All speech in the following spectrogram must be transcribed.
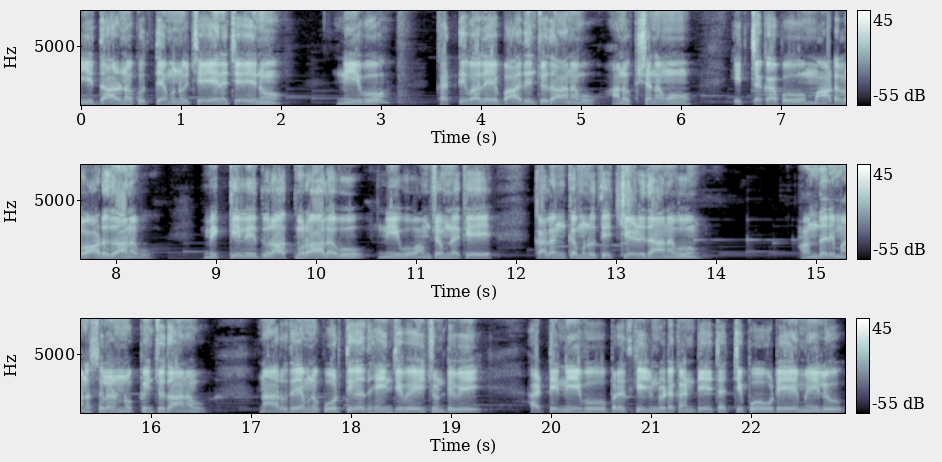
ఈ దారుణ కృత్యమును చేయన చేయను. నీవు కత్తివలే బాధించుదానవు. అనుక్షణము ఇచ్చకపు మాటలు ఆడుదానవు. మిక్కిలి దురాత్మురాలవు. నీవు వంశమునకే కలంకమును తెచ్చేడుదానవు. అందరి మనసులను నొప్పించుదానవు. నా హృదయమును పూర్తిగా దహించి వేయుచుంటివి. అట్టి నీవు బ్రతికి ఉండుట కంటే చచ్చిపోవుటే మేలు.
